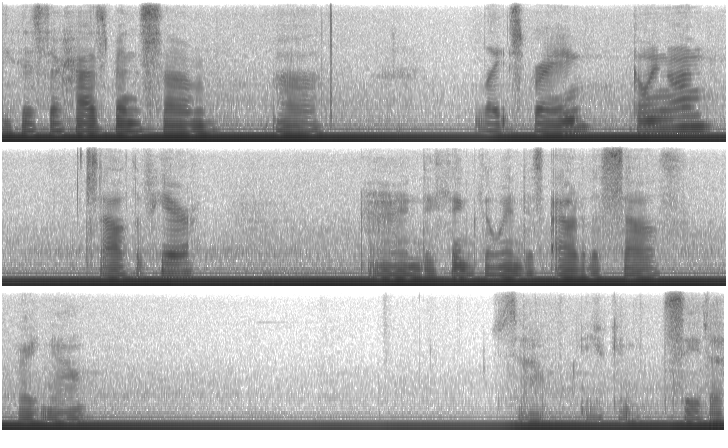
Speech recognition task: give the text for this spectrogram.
because there has been some uh, light spraying going on south of here and I think the wind is out of the south right now. So you can see the,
